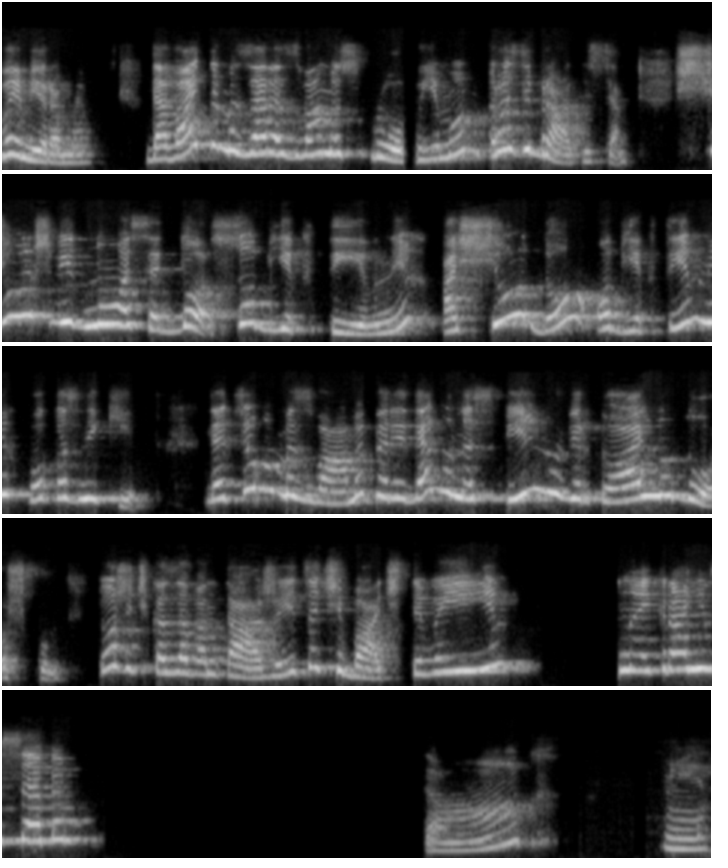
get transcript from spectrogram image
вимірами. Давайте ми зараз з вами спробуємо розібратися, що ж відносять до суб'єктивних, а що до об'єктивних показників. Для цього ми з вами перейдемо на спільну віртуальну дошку. Дошечка завантажується. Чи бачите ви її на екрані в себе? Так. Ні.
